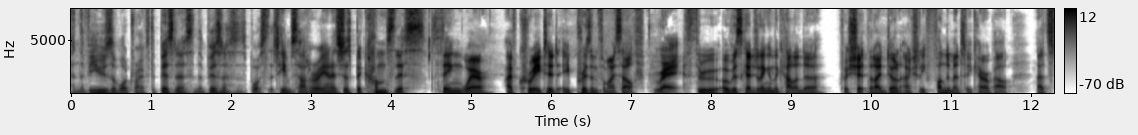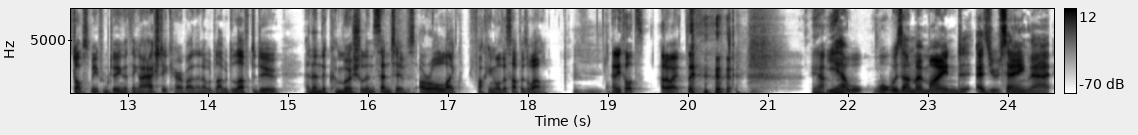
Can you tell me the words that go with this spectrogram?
And the views are what drive the business, and the business supports the team salary, and it just becomes this thing where I've created a prison for myself, right? Through overscheduling in the calendar, for shit that I don't actually fundamentally care about. That stops me from doing the thing I actually care about and I would I would love to do. And then the commercial incentives are all like fucking all this up as well. Mm-hmm. Any thoughts? How do I? yeah. Yeah. Well, what was on my mind as you were saying that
